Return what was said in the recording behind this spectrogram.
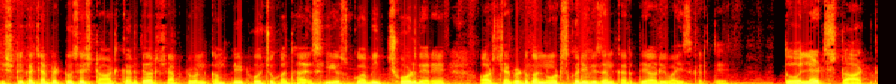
हिस्ट्री का चैप्टर टू से स्टार्ट करते हैं और चैप्टर वन कंप्लीट हो चुका था, इसलिए उसको अभी छोड़ दे रहे हैं और चैप्टर टू का नोट्स को रिविज़न करते हैं और रिवाइज करते हैं। तो लेट स्टार्ट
